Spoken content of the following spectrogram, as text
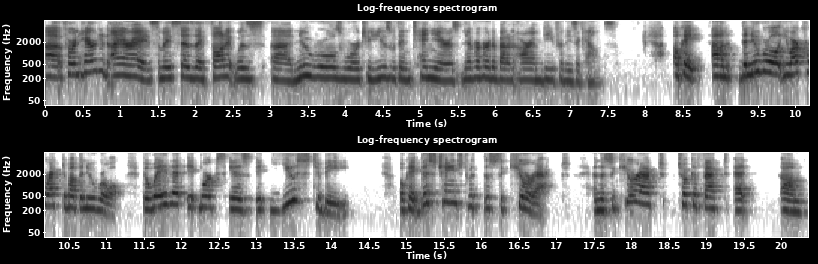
Uh, for inherited IRAs, somebody says they thought it was uh, new rules were to use within 10 years. Never heard about an RMD for these accounts. Okay, um, the new rule, you are correct about the new rule. The way that it works is it used to be, okay, this changed with the Secure Act. And the Secure Act took effect at um,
